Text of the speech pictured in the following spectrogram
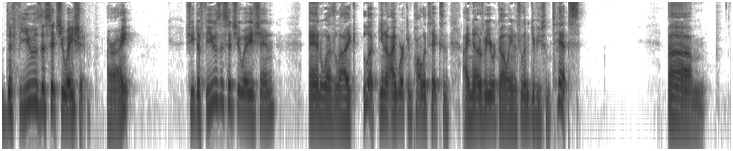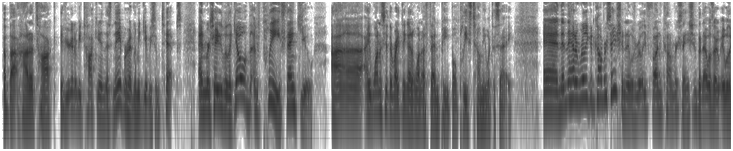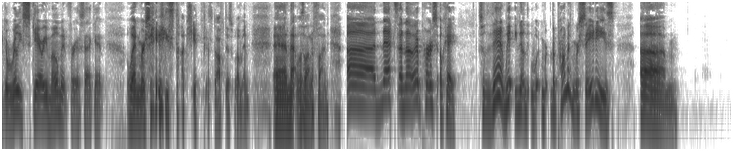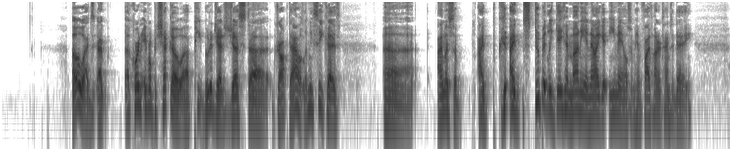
diffused the situation. All right. She diffused the situation and was like, Look, you know, I work in politics and I knows where you were going. And so let me give you some tips um, about how to talk. If you're going to be talking in this neighborhood, let me give you some tips. And Mercedes was like, Yo, please, thank you. Uh, I want to say the right thing. I don't want to offend people. Please tell me what to say. And then they had a really good conversation. And it was a really fun conversation, but that was a, it was like a really scary moment for a second when Mercedes thought she had pissed off this woman. And that was a lot of fun. Uh, next, another person. Okay. So then we, you know, the problem is Mercedes, um, oh, I, I, according to April Pacheco, uh, Pete Buttigieg just, uh, dropped out. Let me see. Cause, uh, I'm a sub, I, I stupidly gave him money and now I get emails from him 500 times a day.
